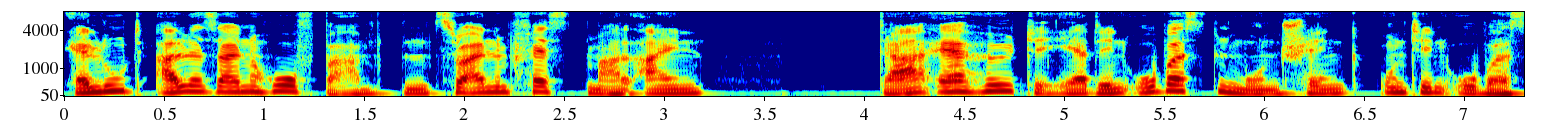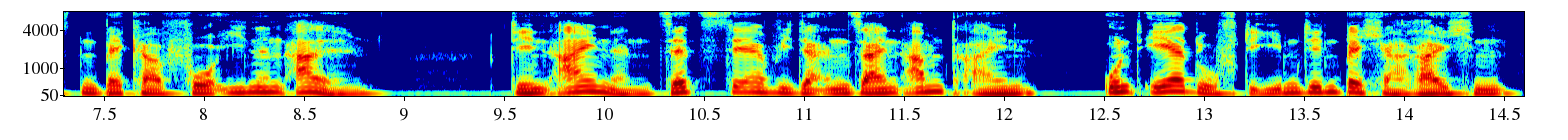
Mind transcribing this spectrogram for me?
Er lud alle seine Hofbeamten zu einem Festmahl ein, da erhöhte er den obersten Mundschenk und den obersten Bäcker vor ihnen allen. Den einen setzte er wieder in sein Amt ein, und er durfte ihm den Becher reichen.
